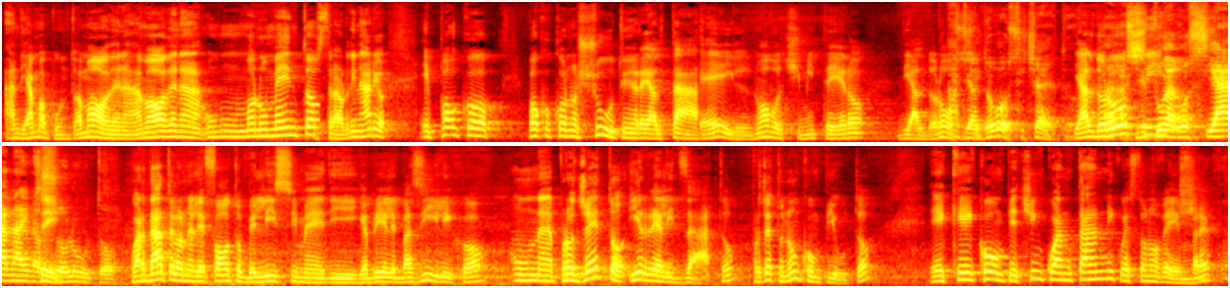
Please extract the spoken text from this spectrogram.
Andiamo appunto a Modena. A Modena un monumento straordinario e poco, poco conosciuto in realtà, è il nuovo cimitero di Aldo Rossi. Ah, di Aldo Rossi, certo. Di Aldo Rossi. L'architettura rossiana in Sì. assoluto. Guardatelo nelle foto bellissime di Gabriele Basilico, un progetto irrealizzato, progetto non compiuto e che compie 50 anni questo novembre.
